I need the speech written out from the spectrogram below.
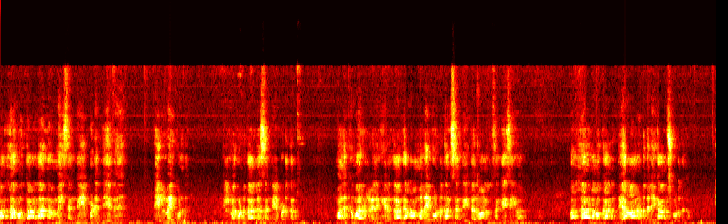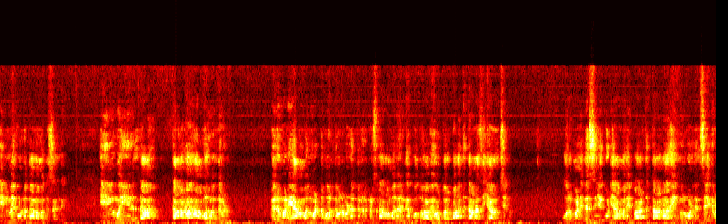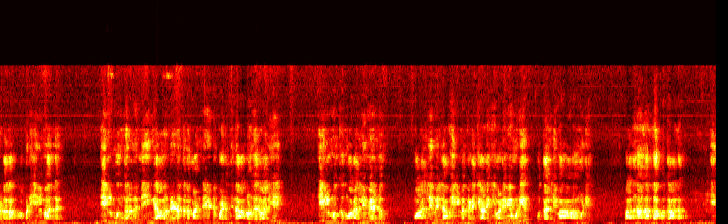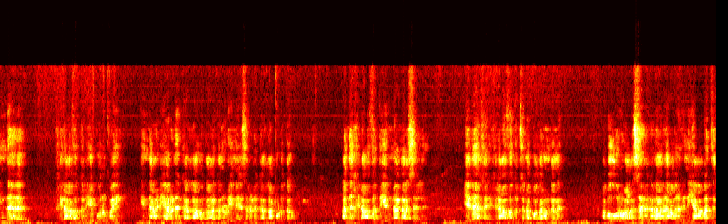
இப்ப அல்லாஹு தாலா நம்மை சங்கைப்படுத்தியது எல்மை கொண்டு. இல்மை கொண்டு தான் அல்லாஹ் சங்கைப்படுத்துறான் மலக்குமார்கள் விளங்கி இருந்தாங்க அமலை கொண்டு தான் சங்கை தருவாங்க சங்கை செய்வாங்க அல்லாஹ் நமக்கு அங்கே ஆரம்பத்திலே காமிச்சு கொடுத்துட்டான். இல்மை கொண்டு தான் நமக்கு சங்கை. இல்மை இருந்தால் தானாக அமல் வந்துவிடும். வெறுமனே அமல் மட்டும் ஒரு ஒரு இடத்தில் இருக்குன்னு சொன்னா அமல் இருக்க பொதுவாகவே ஒருத்தர் பார்த்து தானா செய்ய ஆரம்பிச்சு ஒரு மனிதர் செய்யக்கூடிய அமலை பார்த்து தானாக இன்னொரு மனிதன் செய்து விடலாம். அப்படி இல்ம அல்ல. இல்முங்கிறது நீங்க அவர்களிடத்துல மண்டையிட்டு படித்து தான் ஆகணும். வேற வழியை இல்முக்கு முல்லிம் வேண்டும். அல்லிம் இல்லாம இல்ம கிடைக்க அடங்கி அடையவே முடியாது. முத்தல்லிமா ஆக முடியாது. இப்ப அதனால அல்லாஹு தாலா இந்த ஹிலாபத்துடைய பொறுப்பை இந்த அடியாரனுக்கு அல்லாஹு தாலா தன்னுடைய நேசர்களுக்கு அல்லாஹ் கொடுத்தான் அந்த ஹிலாபத்து என்னங்க அசல்? எதை ஹிலாபத்து சொன்ன பகரம் தானே. அப்போ ஒரு அரசர் இருக்கிறாரு அவருக்கு நியாபத்து.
